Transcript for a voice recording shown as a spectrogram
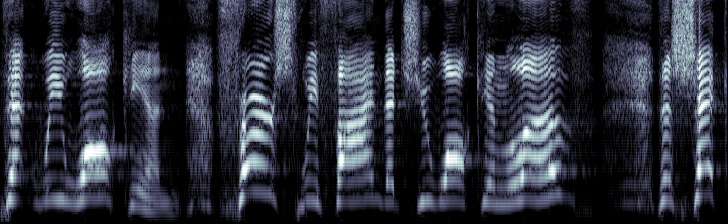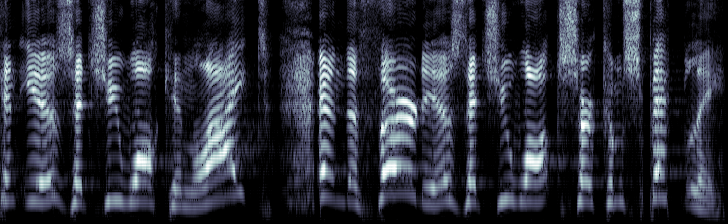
that we walk in. First, we find that you walk in love. The second is that you walk in light. And the third is that you walk circumspectly.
